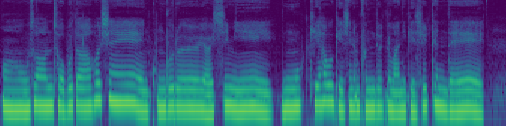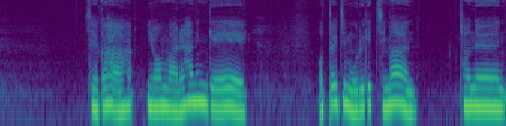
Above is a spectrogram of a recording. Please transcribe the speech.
어, 우선 저보다 훨씬 공부를 열심히 묵묵히 하고 계시는 분들도 많이 계실 텐데, 제가 이런 말을 하는 게 어떨지 모르겠지만, 저는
